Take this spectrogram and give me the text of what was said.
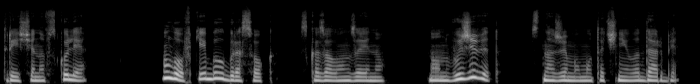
трещина в скуле. «Ловкий был бросок», — сказал он Зейну. «Но он выживет?» — с нажимом уточнила Дарби.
